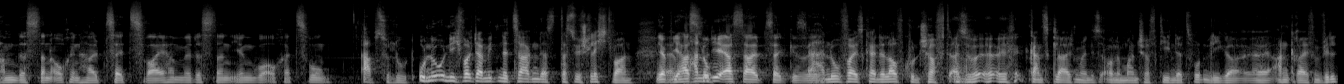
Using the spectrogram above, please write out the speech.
haben das dann auch in Halbzeit 2 haben wir das dann irgendwo auch erzwungen. Absolut. Und, und, ich wollte damit nicht sagen, dass, dass wir schlecht waren. Ja, wie ähm, hast Hanno du die erste Halbzeit gesehen? Hannover ist keine Laufkundschaft. Also äh, ganz klar, ich meine, das ist auch eine Mannschaft, die in der zweiten Liga äh, angreifen will.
